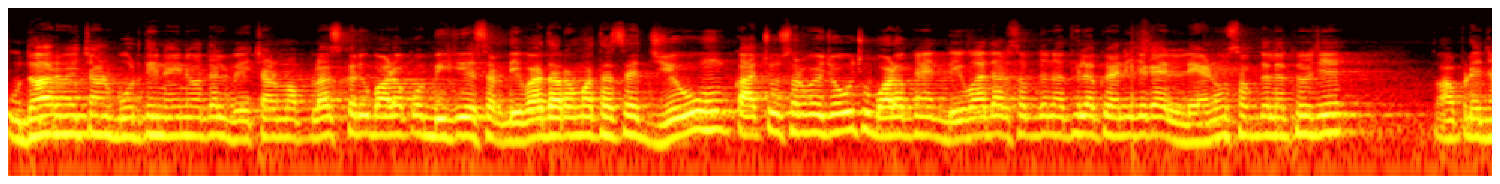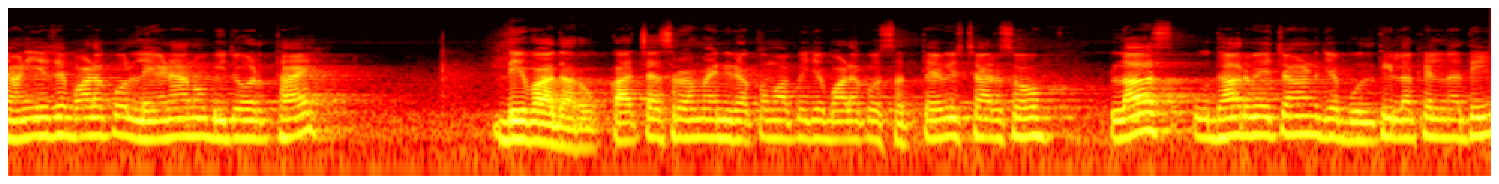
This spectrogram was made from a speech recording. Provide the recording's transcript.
ઉધાર વેચાણ પૂરતી નહીં નોંધેલ વેચાણમાં પ્લસ કર્યું બાળકો. બીજી અસર દેવાદારોમાં થશે. જેવું હું કાચું સર્વે જોઉં છું બાળકો અહીં દેવાદાર શબ્દ નથી લખ્યો, એની જગ્યાએ લેણું શબ્દ લખ્યો છે. તો આપણે જાણીએ છીએ બાળકો, લેણાનો બીજો અર્થ થાય દેવાદારો. કાચા સર્વેમાં એની રકમ આપી છે બાળકો સત્યાવીસ ચારસો પ્લસ ઉધાર વેચાણ, જે ભૂલથી લખેલ નથી.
